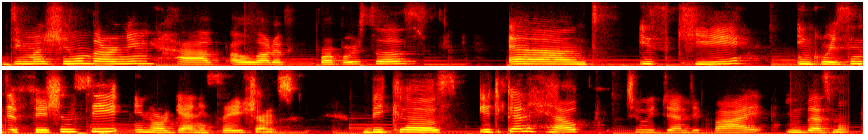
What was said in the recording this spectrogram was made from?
the machine learning have a lot of purposes and is key increasing the efficiency in organizations because it can help to identify investment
